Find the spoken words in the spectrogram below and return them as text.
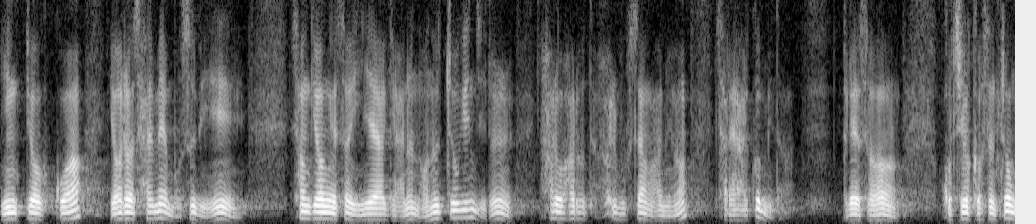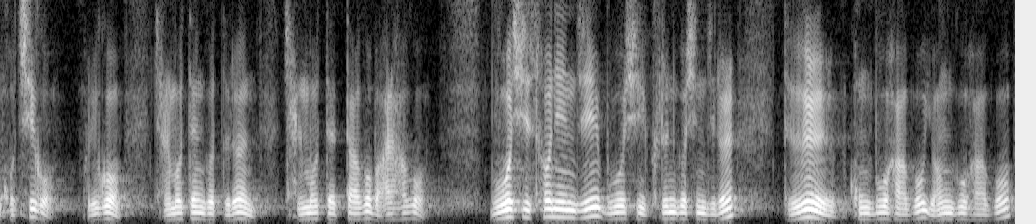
인격과 여러 삶의 모습이 성경에서 이야기하는 어느 쪽인지를 하루하루 늘 묵상하며 살아야 할 겁니다. 그래서 고칠 것은 좀 고치고 그리고 잘못된 것들은 잘못됐다고 말하고 무엇이 선인지 무엇이 그런 것인지를 늘 공부하고 연구하고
